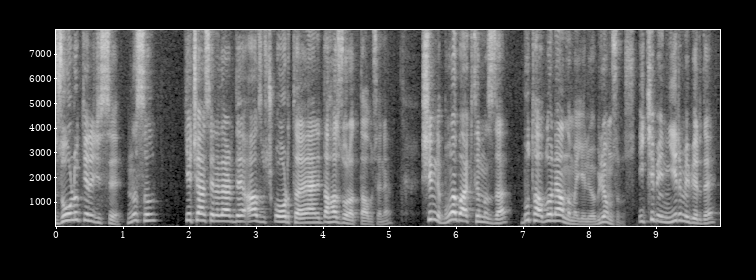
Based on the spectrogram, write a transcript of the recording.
zorluk derecesi nasıl? Geçen senelerde az buçuk orta yani daha zor hatta bu sene. Şimdi buna baktığımızda bu tablo ne anlama geliyor biliyor musunuz? 2021'de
